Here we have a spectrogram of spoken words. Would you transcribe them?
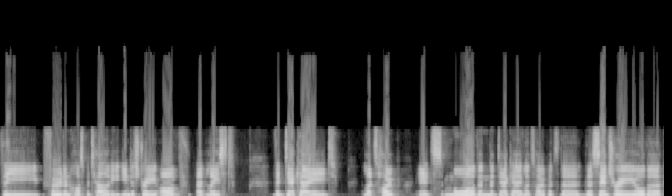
the food and hospitality industry of at least the decade. Let's hope it's more than the decade. Let's hope it's the the century or the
